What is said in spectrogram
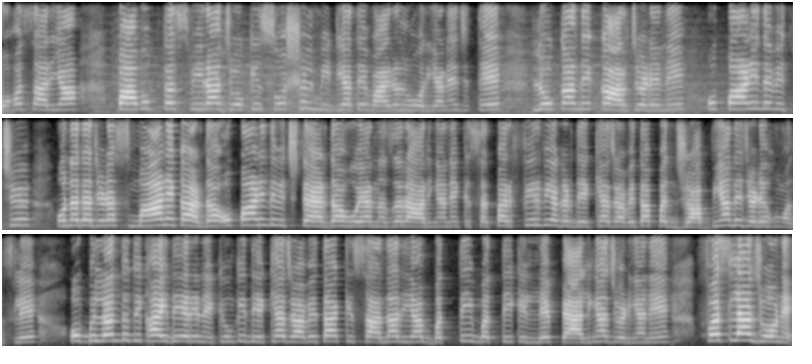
ਬਹੁਤ ਸਾਰੀਆਂ ਭਾਵੁਕ ਤਸਵੀਰਾਂ ਜੋ ਕਿ ਸੋਸ਼ਲ ਮੀਡੀਆ ਤੇ ਵਾਇਰਲ ਹੋ ਰਹੀਆਂ ਨੇ, ਜਿੱਥੇ ਲੋਕਾਂ ਦੇ ਘਰ ਜਿਹੜੇ ਨੇ, ਉਹ ਪਾਣੀ ਦੇ ਵਿੱਚ ਉਹਨਾਂ ਦਾ ਜਿਹੜਾ ਸਮਾਨ ਹੈ ਘਰ ਦਾ, ਉਹ ਪਾਣੀ ਦੇ ਵਿੱਚ ਤੈਰਦਾ ਹੋਇਆ ਨਜ਼ਰ ਆ ਰਹੀਆਂ ਨੇ। ਕਿ ਪਰ ਫਿਰ ਵੀ ਅਗਰ ਦੇਖਿਆ ਜਾਵੇ ਤਾਂ ਪੰਜਾਬੀਆਂ ਦੇ ਜਿਹੜੇ ਹੌਸਲੇ ਉਹ ਬੁਲੰਦ ਦਿਖਾਈ ਦੇ ਰਹੇ ਨੇ, ਕਿਉਂਕਿ ਦੇਖਿਆ ਜਾਵੇ ਤਾਂ ਕਿਸਾਨਾਂ ਦੀਆਂ 32 32 ਕਿੱਲੇ ਪੈਲੀਆਂ ਜਿਹੜੀਆਂ ਨੇ, ਫਸਲਾਂ ਜੋ ਨੇ,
